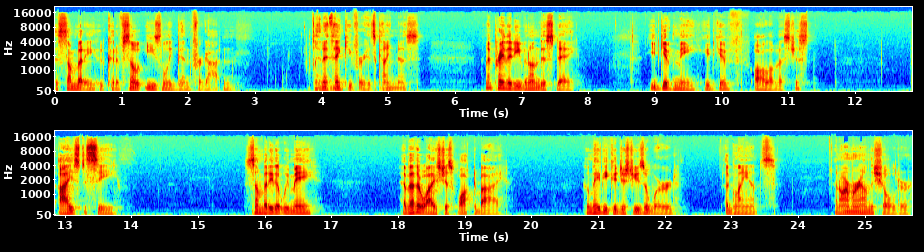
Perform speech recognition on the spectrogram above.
as somebody who could have so easily been forgotten. And I thank you for his kindness. And I pray that even on this day, you'd give me, you'd give all of us just eyes to see, somebody that we may have otherwise just walked by, who maybe could just use a word, a glance, an arm around the shoulder,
